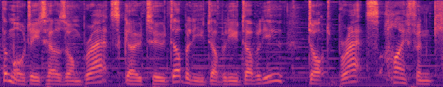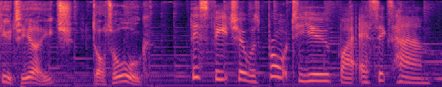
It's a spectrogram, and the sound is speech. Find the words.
For more details on BRATS, go to www.brats-qth.org. This feature was brought to you by Essex Ham.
